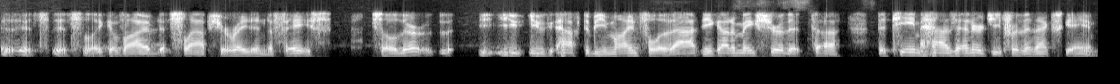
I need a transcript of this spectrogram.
it's it's like a vibe that slaps you right in the face. So there, you you have to be mindful of that. You got to make sure that uh, the team has energy for the next game.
